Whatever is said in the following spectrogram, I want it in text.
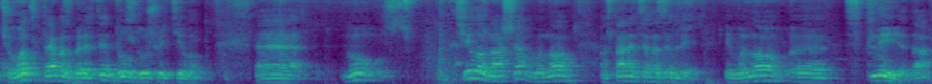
Чого треба зберегти дух, душу і тіло? Е, ну, тіло наше, воно останеться на землі. І воно е, стліє. Да?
